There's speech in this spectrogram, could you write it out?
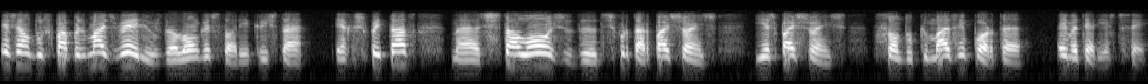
é já um dos papas mais velhos da longa história cristã. É respeitado, mas está longe de despertar paixões, e as paixões são do que mais importa em matérias de fé.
